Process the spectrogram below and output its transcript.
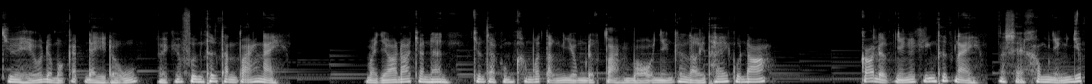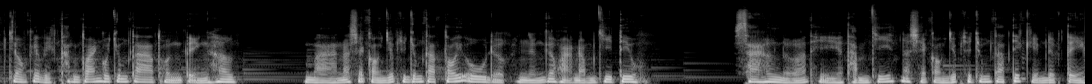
chưa hiểu được một cách đầy đủ về cái phương thức thanh toán này. Và do đó cho nên chúng ta cũng không có tận dụng được toàn bộ những cái lợi thế của nó có được những cái kiến thức này, nó sẽ không những giúp cho cái việc thanh toán của chúng ta thuận tiện hơn, mà nó sẽ còn giúp cho chúng ta tối ưu được những cái hoạt động chi tiêu. Xa hơn nữa thì thậm chí nó sẽ còn giúp cho chúng ta tiết kiệm được tiền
